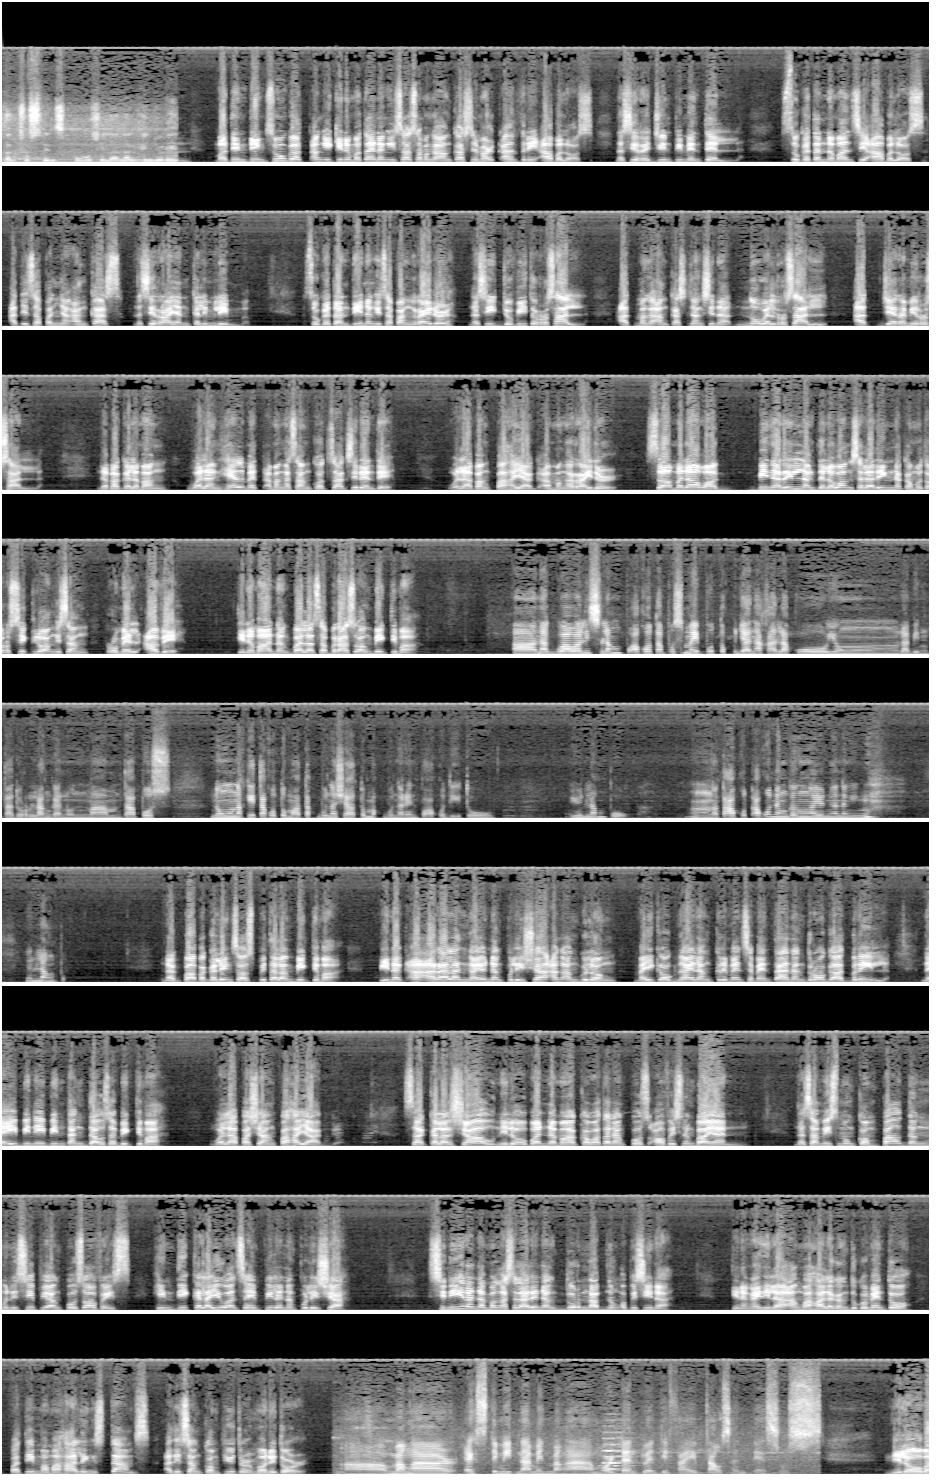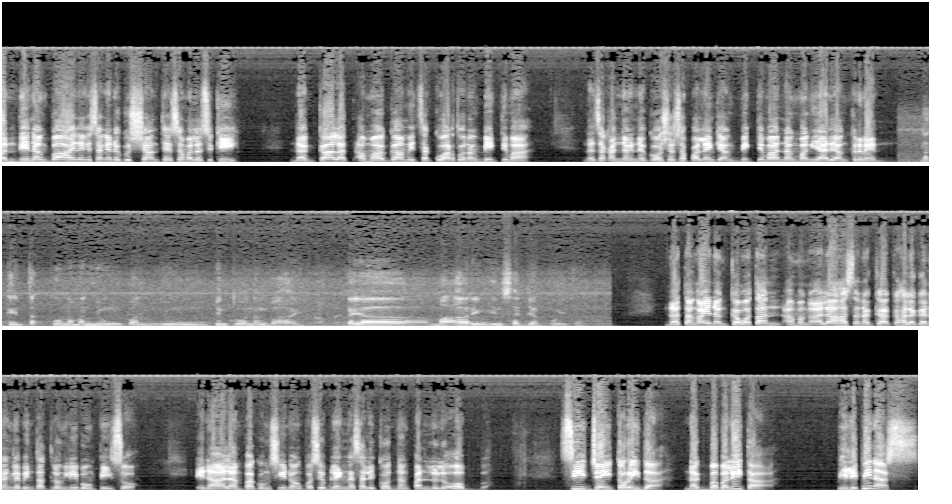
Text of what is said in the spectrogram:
nag-sustain po sila ng injury. Matinding sugat ang ikinamatay ng isa sa mga angkas ni Mark Anthony Abalos na si Regine Pimentel. Sugatan naman si Abalos at isa pa niyang angkas na si Ryan Kalimlim. Sugatan din ang isa pang rider na si Jovito Rosal at mga angkas niyang sina Noel Rosal at Jeremy Rosal. Nabagalamang walang helmet ang mga sangkot sa aksidente. Wala pang pahayag ang mga rider. Sa Manawag, binaril ng dalawang salaring nakamotorsiklo ang isang Romel Ave. Tinamaan ng bala sa braso ang biktima. Ah, nagwawalis lang po ako tapos may putok diyan. Akala ko yung labintador lang ganun, ma'am. Tapos nung nakita ko tumatakbo na siya, tumakbo na rin po ako dito. Yun lang po. Mm, natakot ako hanggang ngayon nga naging yun lang po. Nagpapagaling sa ospital ang biktima. Pinag-aaralan ngayon ng pulisya ang anggulong may kaugnay ng krimen sa bentahan ng droga at baril na ibinibintang daw sa biktima. Wala pa siyang pahayag. Sa Kalasyaw, nilooban ng mga kawatan ng post office ng bayan. Nasa mismong compound ng munisipyo ang post office, hindi kalayuan sa himpilan ng pulisya. Sinira ng mga salarin ang doorknob ng opisina. Tinangay nila ang mahalagang dokumento, pati mamahaling stamps at isang computer monitor. Ah, mga estimate namin mga more than 25,000 pesos. Nilooban din ang bahay ng isang negosyante sa Malasiki. Nagkalat ang mga gamit sa kwarto ng biktima. Nasa kanyang negosyo sa palengke ang biktima nang mangyari ang krimen. Nakintak po naman yung, yung pintuan ng bahay. Kaya maaring inside job po ito. Natangay ng kawatan ang mga alahas na nagkakahalaga ng 13,000 piso. Inaalam pa kung sino ang posibleng nasa likod ng panluloob. CJ Torida, Nagbabalita, Pilipinas!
